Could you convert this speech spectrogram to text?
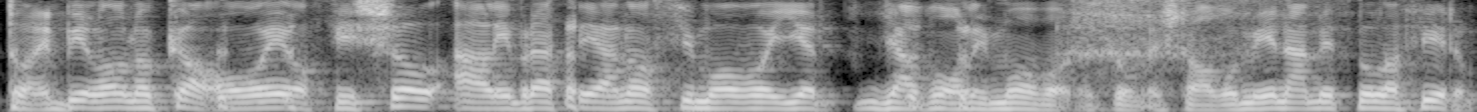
To je bilo ono kao, ovo je official, ali brate ja nosim ovo jer ja volim ovo, razumeš, ovo mi je nametnula firma.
